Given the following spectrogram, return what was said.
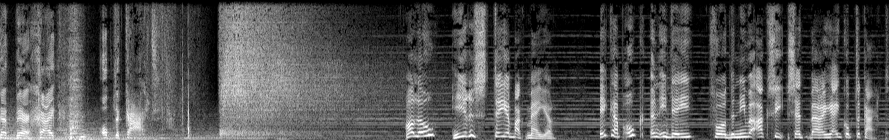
Zet Bergijk op de kaart. Hallo, hier is Thea Bakmeijer. Ik heb ook een idee voor de nieuwe actie Zet Bergijk op de kaart.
